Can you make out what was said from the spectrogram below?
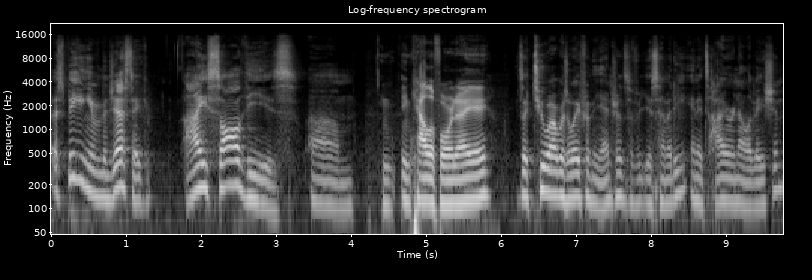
Uh, speaking of majestic, I saw these. Um, in, in California, eh? It's like two hours away from the entrance of Yosemite, and it's higher in elevation.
